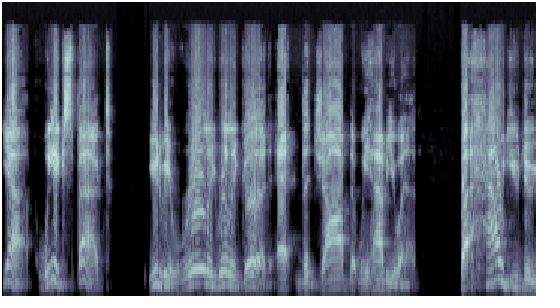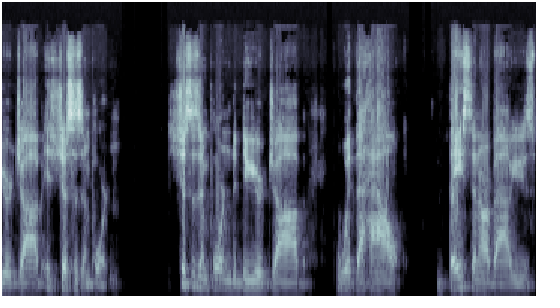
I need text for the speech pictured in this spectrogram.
yeah, we expect you to be mm-hmm. really, really good at the job that we have you in. But how you do your job is just as important. It's just as important to do your job with the how, based in our values,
